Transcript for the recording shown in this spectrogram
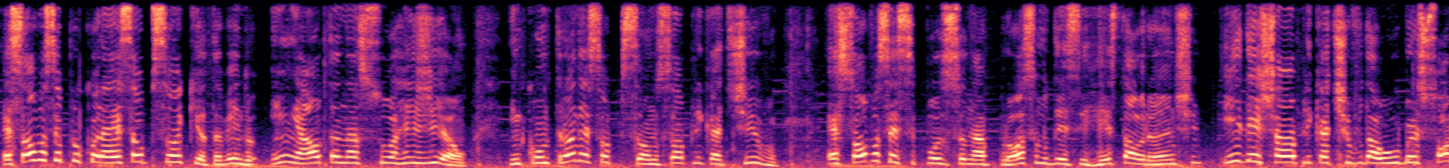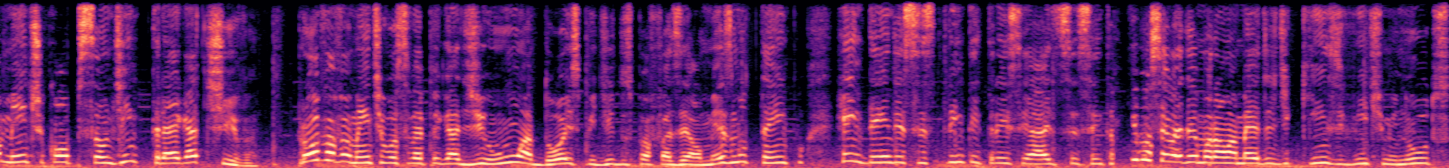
É só você procurar essa opção aqui, ó, tá vendo? Em alta na sua região. Encontrando essa opção no seu aplicativo, é só você se posicionar próximo desse restaurante e deixar o aplicativo da Uber somente com a opção de entrega ativa. Provavelmente você vai pegar de um a dois pedidos para fazer ao mesmo tempo, rendendo esses R$ 33,60 e você vai demorar uma média de 15, 20 minutos.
